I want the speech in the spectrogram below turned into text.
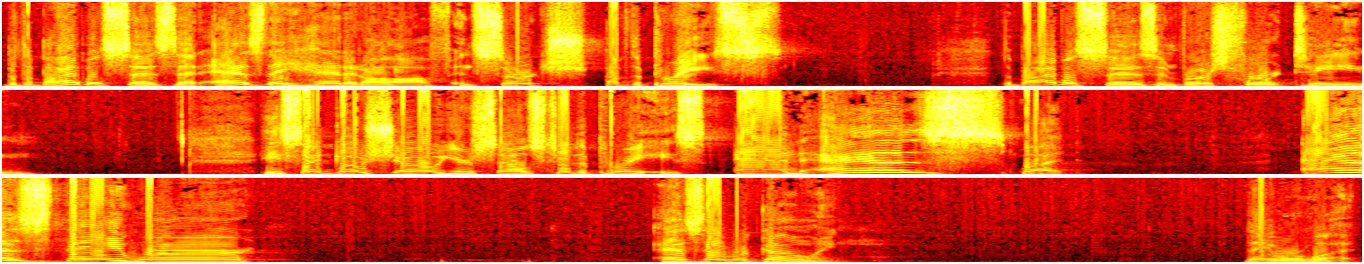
But the Bible says that as they headed off in search of the priests, the Bible says in verse 14, he said, Go show yourselves to the priests. And as what? As they were as they were going, they were what?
